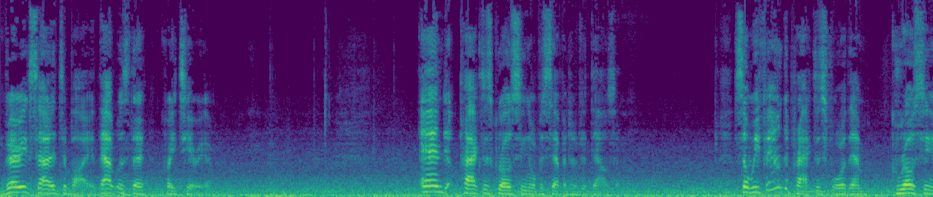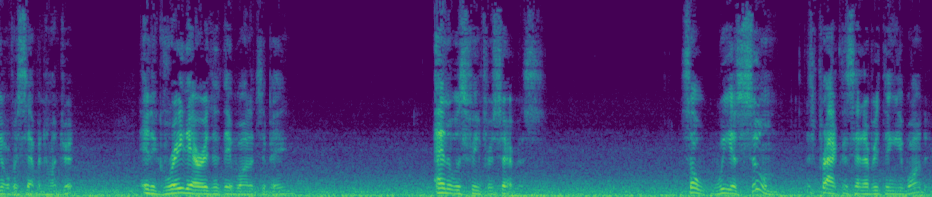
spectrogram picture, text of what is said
Very excited to buy it. That was the criteria. And practice grossing over 700,000. So we found the practice for them grossing over 700 in a great area that they wanted to be. And it was fee for service. So we assumed this practice had everything he wanted.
